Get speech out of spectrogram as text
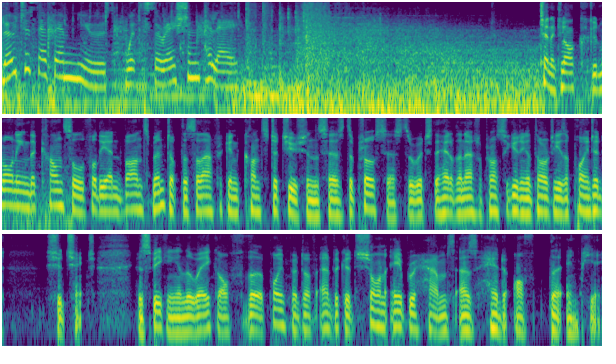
Lotus FM News with Sureshan Pillay. 10 o'clock, good morning. The Council for the Advancement of the South African Constitution says the process through which the head of the National Prosecuting Authority is appointed should change. He was speaking in the wake of the appointment of Advocate Shaun Abrahams as head of the NPA.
